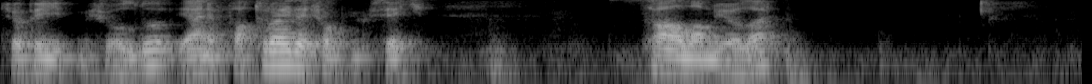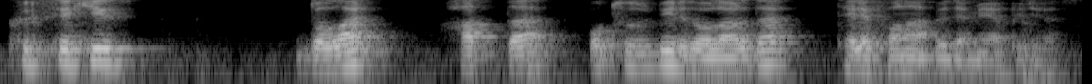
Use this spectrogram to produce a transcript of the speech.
çöpe gitmiş oldu. Yani faturayı da çok yüksek sağlamıyorlar. 48 dolar hatta 31 dolar da telefona ödeme yapacağız.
